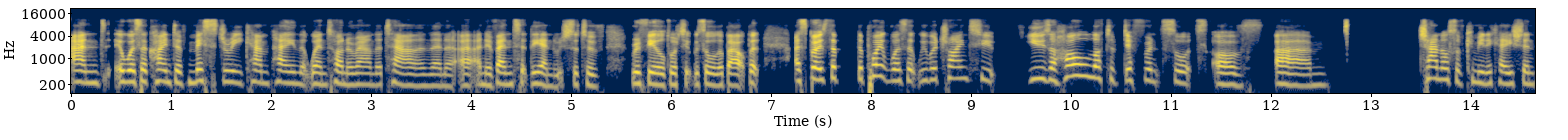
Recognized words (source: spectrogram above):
And it was a kind of mystery campaign that went on around the town and then a, an event at the end which sort of revealed what it was all about. But i suppose the, the point was that we were trying to use a whole lot of different sorts of um, channels of communication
